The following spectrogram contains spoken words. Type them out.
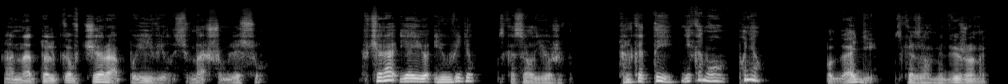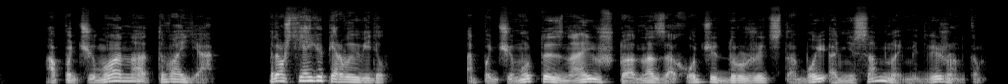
Она только вчера появилась в нашем лесу. — Вчера я ее и увидел, — сказал ежик. — Только ты никому, понял? — Погоди, — сказал медвежонок. — А почему она твоя? — Потому что я ее первый увидел. — А почему ты знаешь, что она захочет дружить с тобой, а не со мной, медвежонком?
